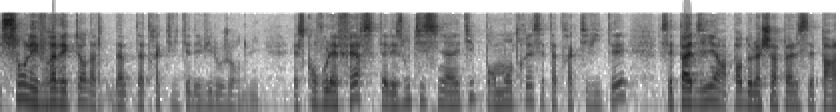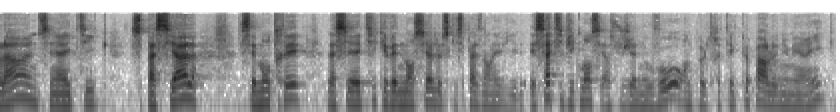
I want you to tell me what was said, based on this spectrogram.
sont les vrais vecteurs d'attractivité des villes aujourd'hui. Et ce qu'on voulait faire, c'était les outils signalétiques pour montrer cette attractivité. C'est pas dire Porte de la Chapelle, c'est par là, une signalétique spatiale, c'est montrer la signalétique événementielle de ce qui se passe dans les villes. Et ça, typiquement, c'est un sujet nouveau, on ne peut le traiter que par le numérique.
